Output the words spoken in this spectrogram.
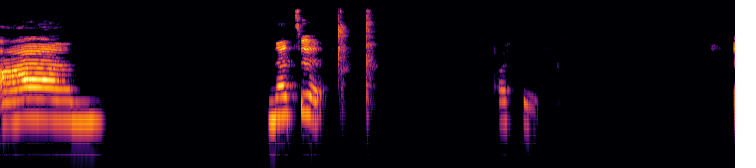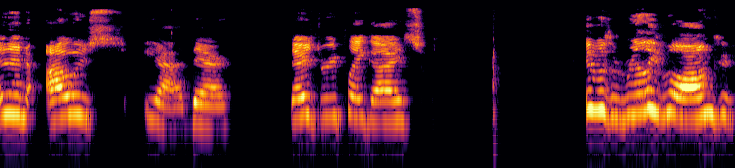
um, and that's it. I think. And then I was yeah, there. There's the replay, guys. It was really long.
